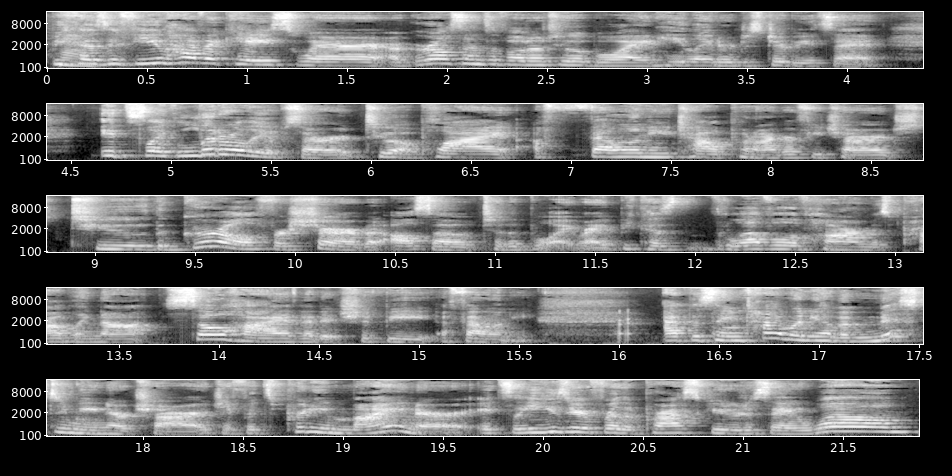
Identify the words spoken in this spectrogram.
Because hmm. if you have a case where a girl sends a photo to a boy and he later distributes it, it's like literally absurd to apply a felony child pornography charge to the girl for sure, but also to the boy, right? Because the level of harm is probably not so high that it should be a felony. Right. At the same time, when you have a misdemeanor charge, if it's pretty minor, it's easier for the prosecutor to say, well,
